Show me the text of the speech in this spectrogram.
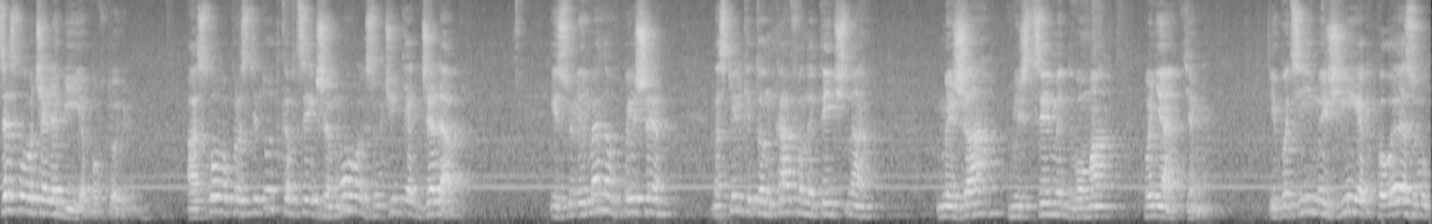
це слово чалябі, я повторюю. А слово проститутка в цих же мовах звучить як джаляб. І Сулейменов пише, наскільки тонка фонетична межа між цими двома поняттями. І по цій межі, як по лезу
